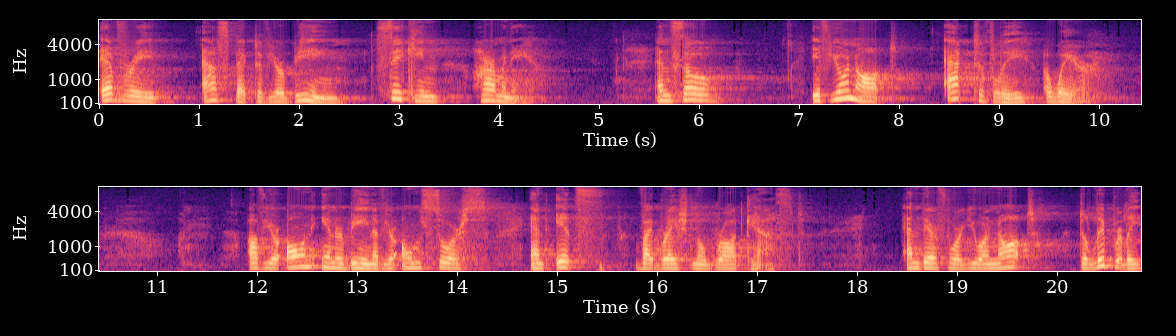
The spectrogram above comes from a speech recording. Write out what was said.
every aspect of your being seeking harmony. And so if you're not actively aware of your own inner being of your own source and its vibrational broadcast and therefore you are not deliberately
